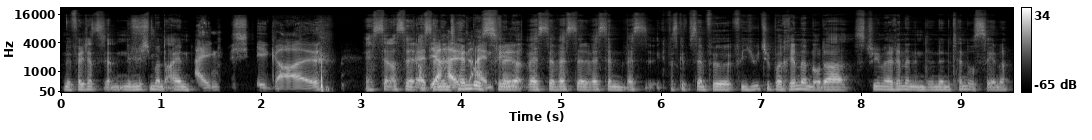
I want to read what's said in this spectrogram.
Mir fällt jetzt nämlich niemand ein. Eigentlich egal. Wer ist denn aus der, aus der halt Nintendo-Szene? Halt wer ist wer ist wer ist denn, wer ist, was gibt's denn für, für YouTuberinnen oder Streamerinnen in der Nintendo-Szene?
